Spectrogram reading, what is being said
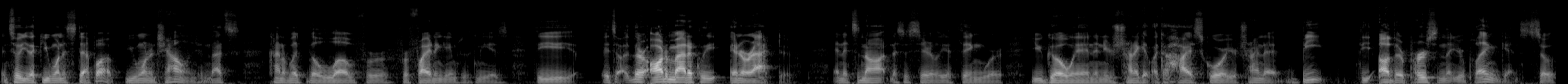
and so you like you want to step up, you want to challenge, and that's kind of like the love for for fighting games with me is the it's they're automatically interactive and it's not necessarily a thing where you go in and you're just trying to get like a high score. You're trying to beat the other person that you're playing against. So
